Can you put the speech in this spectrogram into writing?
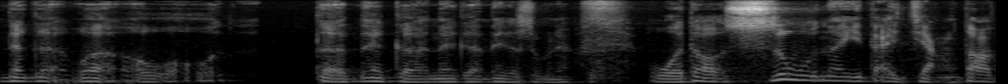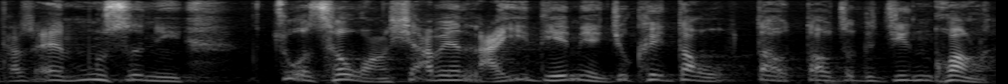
那个我我我。的那个、那个、那个什么呢？我到十五那一带讲到，他说：“哎，牧师，你坐车往下边来一点点，就可以到到到这个金矿了。”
